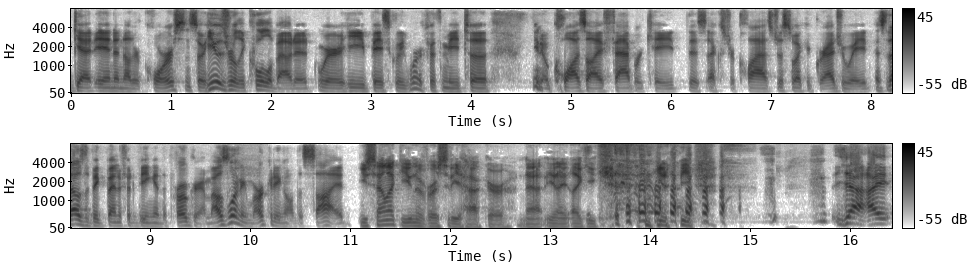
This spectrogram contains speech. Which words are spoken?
get in another course. And so he was really cool about it where he basically worked with me to you know quasi fabricate this extra class just so I could graduate. And so that was the big benefit of being in the program. I was learning marketing on the side. You sound like a university hacker Nat. You know like you, you, know, you yeah, I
